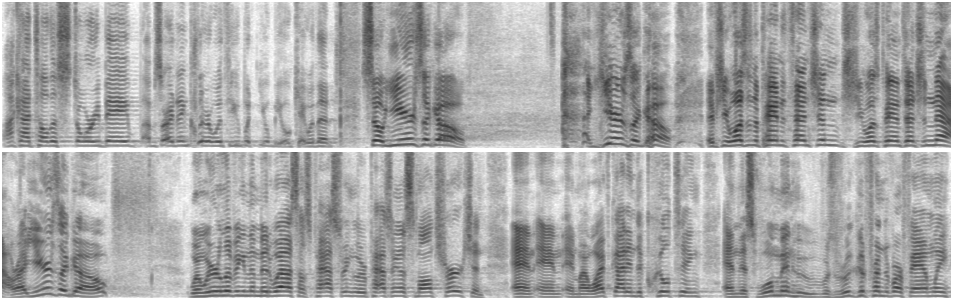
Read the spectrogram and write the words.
I got to tell this story, babe. I'm sorry I didn't clear it with you, but you'll be okay with it. So, years ago, years ago, if she wasn't paying attention, she was paying attention now, right? Years ago, when we were living in the Midwest, I was pastoring, we were pastoring a small church, and, and, and, and my wife got into quilting, and this woman who was a really good friend of our family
